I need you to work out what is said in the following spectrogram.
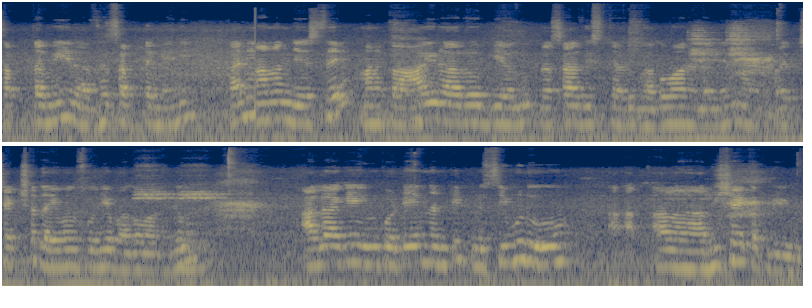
సప్తమి రథ సప్తమి అని కానీ స్నానం చేస్తే మనకు ఆయుర ఆరోగ్యాలు ప్రసాదిస్తాడు భగవానుడు అనేది మనకు ప్రత్యక్ష దైవం సూర్య భగవానుడు. అలాగే ఇంకోటి ఏంటంటే ఇప్పుడు శివుడు అభిషేక ప్రియుడు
